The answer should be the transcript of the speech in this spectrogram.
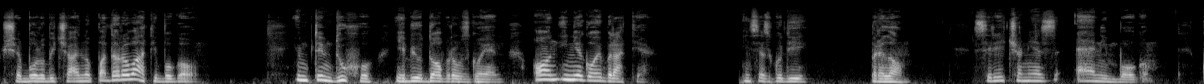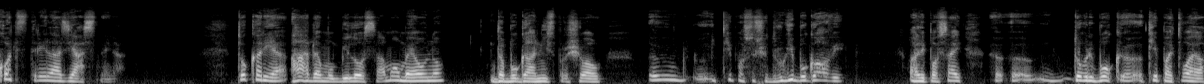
še bolj običajno pa darovati bogov. In v tem duhu je bil dobro vzgojen, on in njegovi bratje. In se zgodi prelom, srečanje z enim bogom, kot strela z jasnega. To, kar je Adamu bilo samoumevno, da Boga ni spraševal, ki pa so še drugi bogovi, ali pa vsaj, dobri bog, kje pa je tvoja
